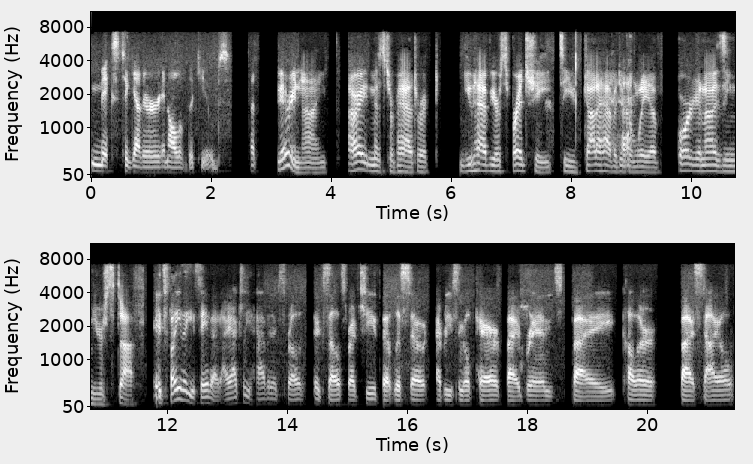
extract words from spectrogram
mixed together in all of the cubes. Very nice. All right, Mr. Patrick, you have your spreadsheet, so you've got to have a different way of organizing your stuff. It's funny that you say that. I actually have an Excel spreadsheet that lists out every single pair by brand, by color, by style.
